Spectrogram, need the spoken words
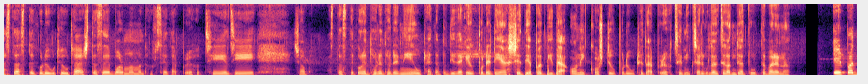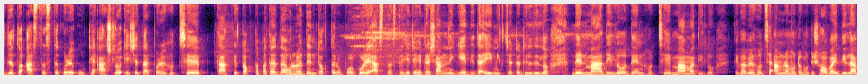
আস্তে আস্তে করে উঠে উঠে আসতেছে, বড় মামা ধরছে, তারপরে হচ্ছে যে সব আস্তে আস্তে করে ধরে ধরে নিয়ে উঠায়, তারপর দিদাকে উপরে নিয়ে আসছে তারপর দিদা অনেক কষ্টে উপরে উঠে, তারপরে হচ্ছে মিক্সচারগুলো দিচ্ছে কারণ দিদা তো উঠতে পারে না। এরপর দিদা তো আস্তে আস্তে করে উঠে আসলো, এসে তারপরে হচ্ছে তাকে তক্তা পাতায় দেওয়া হলো দেন তক্তার উপর করে আস্তে আস্তে হেঁটে হেঁটে সামনে গিয়ে দিদা এই মিক্সচারটা ঢেলে দিল দেন মা দিল দেন হচ্ছে মামা দিল। এভাবে হচ্ছে আমরা মোটামুটি সবাই দিলাম,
